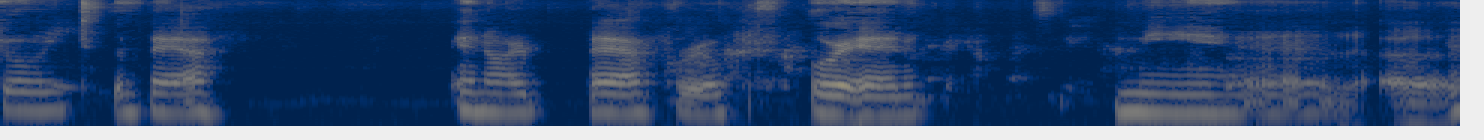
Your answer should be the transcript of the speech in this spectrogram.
going to the bath in our bathroom or in me and uh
